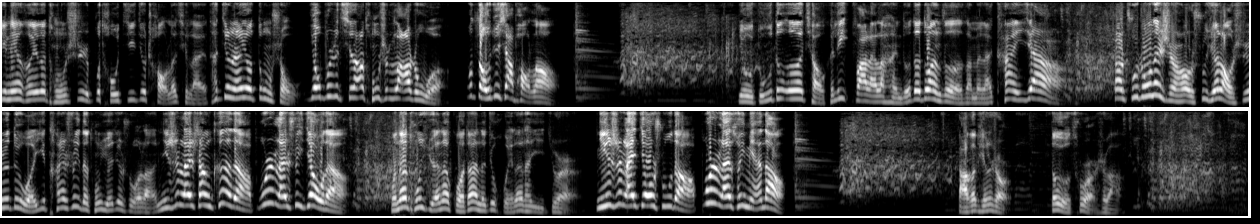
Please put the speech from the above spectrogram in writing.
今天和一个同事不投机就吵了起来，他竟然要动手，要不是其他同事拉着我，我早就吓跑了。有毒的巧克力发来了很多的段子，咱们来看一下。上初中的时候，数学老师对我一贪睡的同学就说了：“你是来上课的，不是来睡觉的。”我那同学呢，果断的就回了他一句：“你是来教书的，不是来催眠的。”打个平手，都有错是吧？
